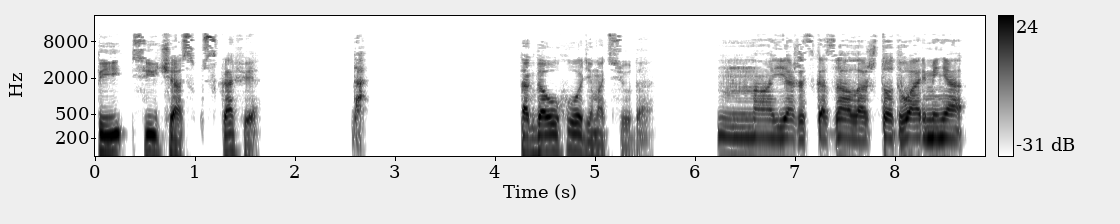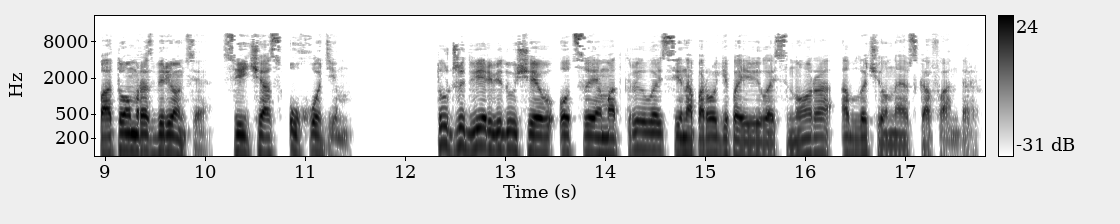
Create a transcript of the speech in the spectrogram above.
«Ты сейчас в скафе?» «Да». «Тогда уходим отсюда». «Но я же сказала, что тварь меня...» «Потом разберемся. Сейчас уходим». Тут же дверь, ведущая в ОЦМ, открылась, и на пороге появилась Нора, облаченная в скафандр.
